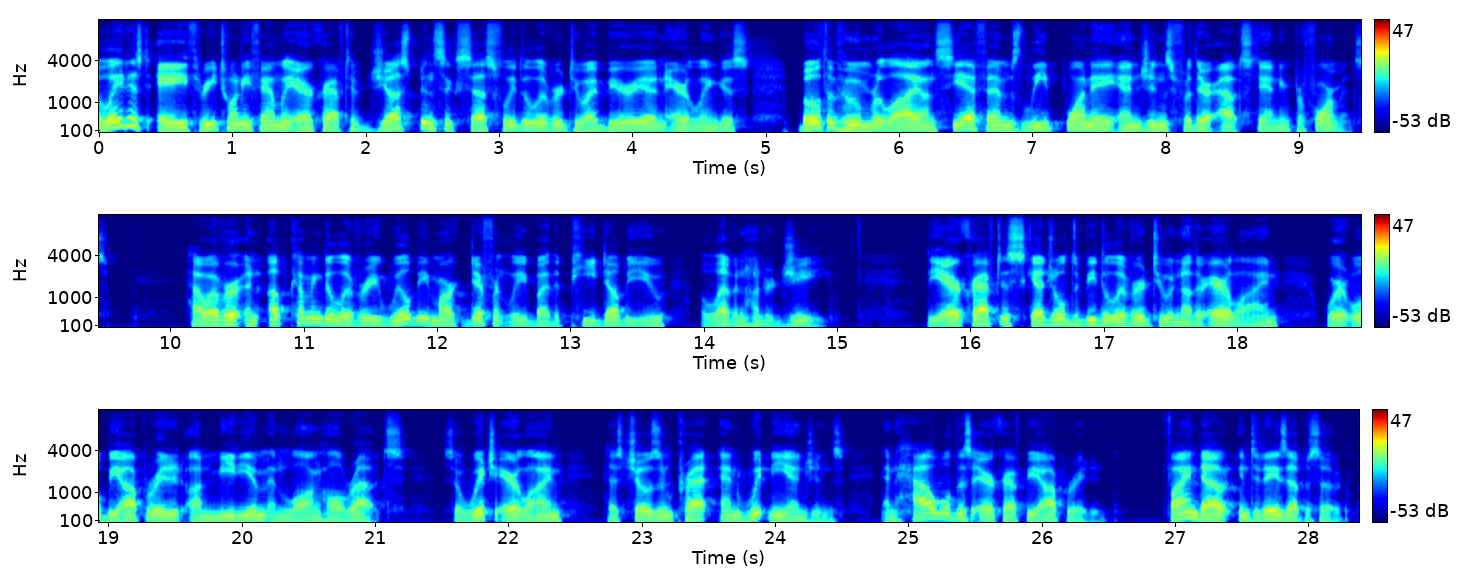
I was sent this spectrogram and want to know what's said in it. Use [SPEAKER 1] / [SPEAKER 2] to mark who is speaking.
[SPEAKER 1] The latest A320 family aircraft have just been successfully delivered to Iberia and Aer Lingus, both of whom rely on CFM's LEAP 1A engines for their outstanding performance. However, an upcoming delivery will be marked differently by the PW 1100G. The aircraft is scheduled to be delivered to another airline, where it will be operated on medium and long haul routes. So, which airline has chosen Pratt and Whitney engines, and how will this aircraft be operated? Find out in today's episode.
